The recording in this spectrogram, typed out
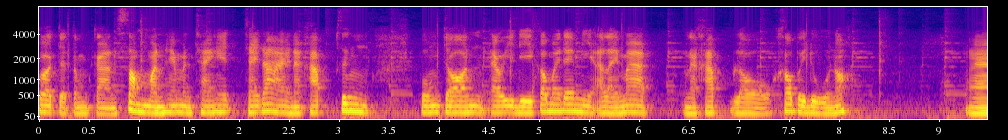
ก็จะทำการซ่อมมันให้มันใช้ให้ใช้ได้นะครับ ซึ่งวงจร LED ก็ไม่ได้มีอะไรมากนะครับ เราเข้าไปดูเนาะ อ่า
